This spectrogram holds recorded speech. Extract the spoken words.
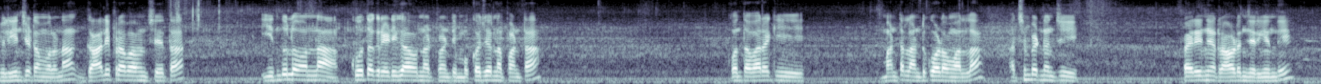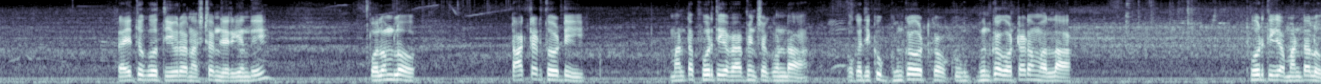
వెలిగించడం వలన గాలి ప్రభావం చేత ఇందులో ఉన్న కూతకు రెడీగా ఉన్నటువంటి మొక్కజొన్న పంట కొంతవరకు మంటలు అంటుకోవడం వల్ల అచ్చంపేట నుంచి ఫైర్ ఇంజన్ రావడం జరిగింది. రైతుకు తీవ్ర నష్టం జరిగింది. పొలంలో ట్రాక్టర్ తోటి మంట పూర్తిగా వ్యాపించకుండా ఒక దిక్కు గుంక కొట్ట గుంక కొట్టడం వల్ల పూర్తిగా మంటలు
